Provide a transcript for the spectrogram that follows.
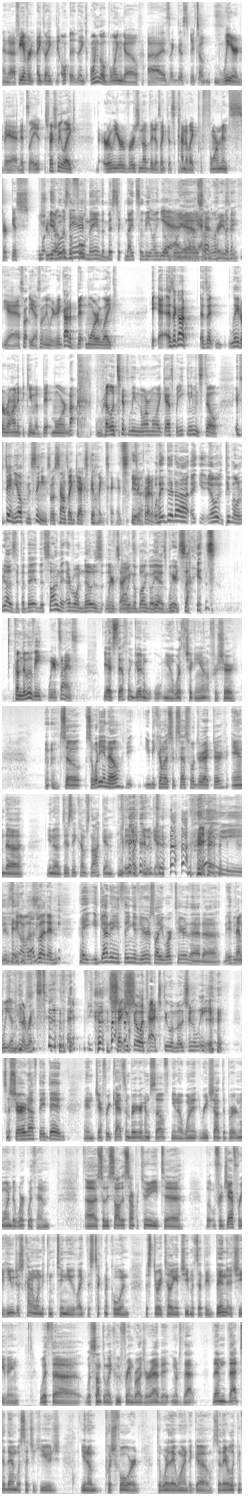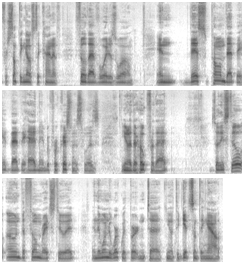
And uh, if you ever like like the, O- like Oingo Boingo uh, is like this, it's a weird band. It's like especially like the earlier version of it. It was like this kind of like performance circus What, troupe yeah, of what was the band. full name? The Mystic Knights of the Oingo Yeah, Boingo? yeah, yeah. something something like crazy. Yeah, so, yeah, something weird. It got a bit more like it, as I got as I later on, it became a bit more not relatively normal, I guess. But you can even still, it's Danny Elfman singing, so it sounds like Jack Skellington. It's, it's incredible. Well, they did. Uh, you know, people don't realize it, but they, the song that everyone knows, Weird Science. Oingo Boingo, yeah, is Weird Science. From the movie Weird Science. Yeah, it's definitely good and you know worth checking out for sure. so so what do you know? You, you become a successful director, and uh, you know Disney comes knocking. They like you again. hey, All of a sudden, hey, you got anything of yours while you worked here that uh, maybe that we can own the rights to, that, that you feel attached to emotionally. So sure enough, they did. And Jeffrey Katzenberger himself, you know, wanted reached out to Burton, wanted to work with him. Uh, so they saw this opportunity to, but for Jeffrey, he just kind of wanted to continue like this technical and the storytelling achievements that they've been achieving with uh with something like Who Framed Roger Rabbit. You know, to that them that to them was such a huge, you know, push forward to where they wanted to go. So they were looking for something else to kind of fill that void as well. And this poem that they that they had, "Night Before Christmas," was, you know, their hope for that. So they still owned the film rights to it, and they wanted to work with Burton to, you know, to get something out.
